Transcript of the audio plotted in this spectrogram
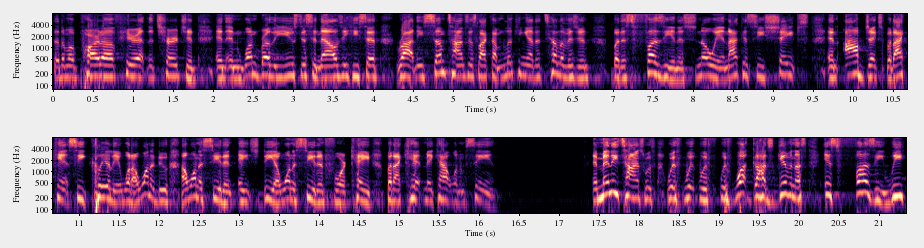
that I'm a part of here at the church, and, and, and one brother used this analogy. He said, Rodney, sometimes it's like I'm looking at a television, but it's fuzzy and it's snowy, and I can see shapes and objects, but I can't see clearly. And what I want to do, I want to see it in HD, I want to see it in 4K, but I can't make out what I'm seeing. And many times with, with, with, with, what God's given us, it's fuzzy. We,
